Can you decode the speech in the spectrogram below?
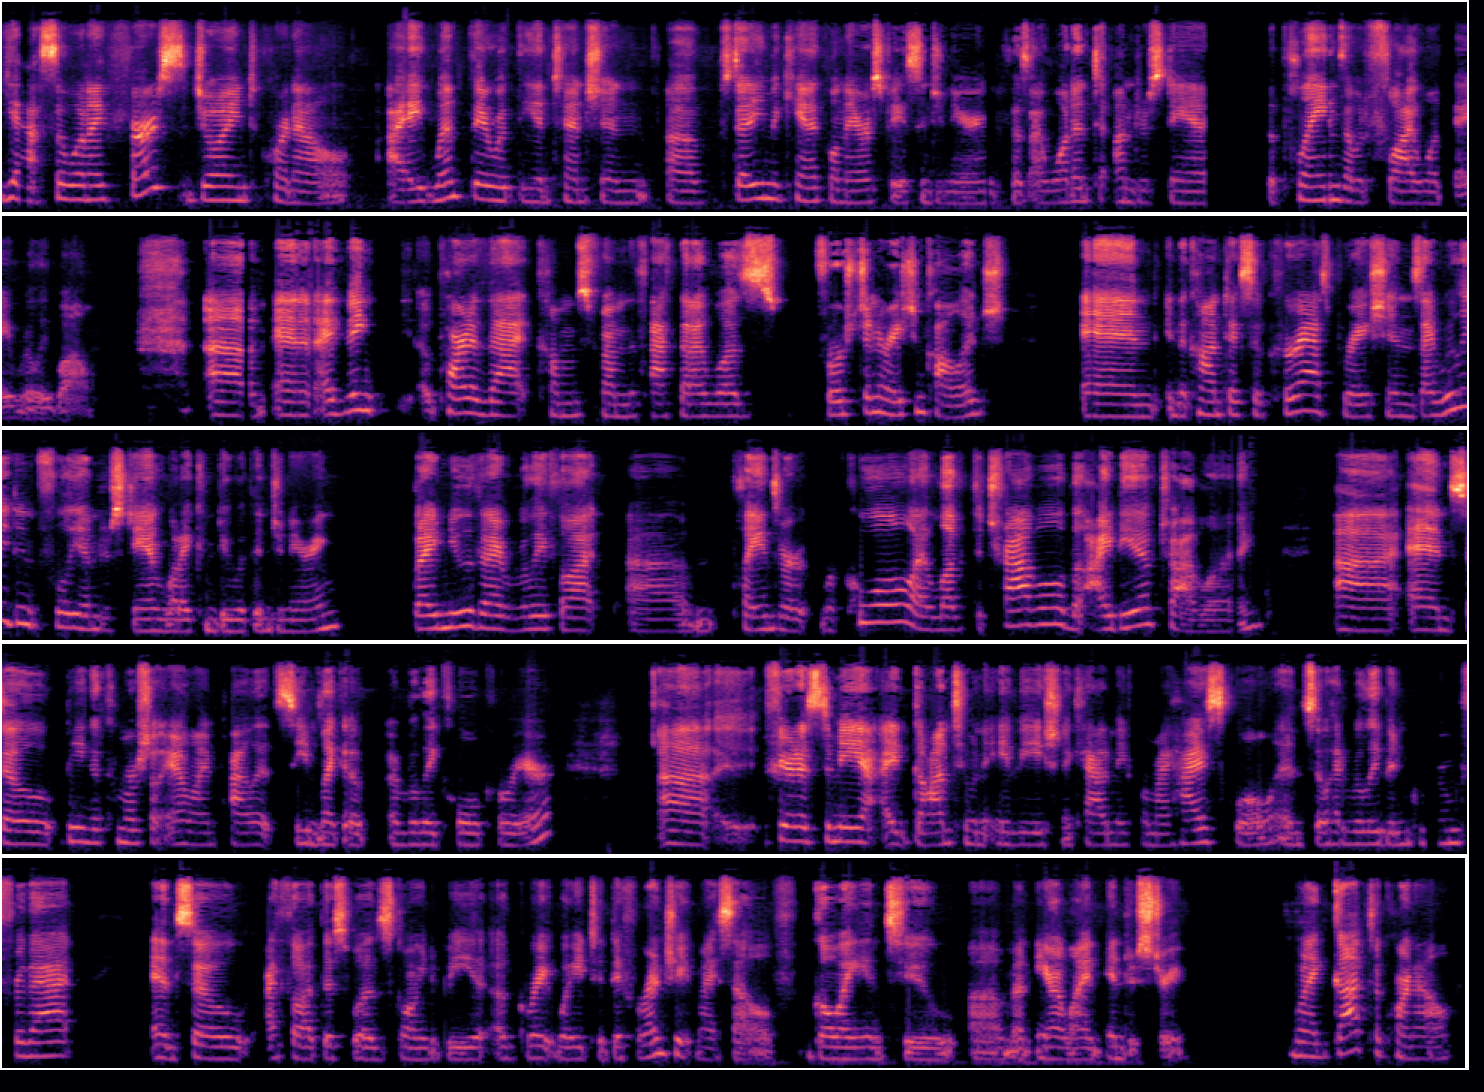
Yeah, so when I first joined Cornell, I went there with the intention of studying mechanical and aerospace engineering because I wanted to understand the planes I would fly one day really well. Um, and I think part of that comes from the fact that I was first generation college. And in the context of career aspirations, I really didn't fully understand what I can do with engineering but I knew that I really thought um, planes were, were cool. I loved to travel, the idea of traveling. Uh, and so being a commercial airline pilot seemed like a, a really cool career. Uh, fairness to me, I'd gone to an aviation academy for my high school, and so had really been groomed for that. And so I thought this was going to be a great way to differentiate myself going into um, an airline industry. When I got to Cornell,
